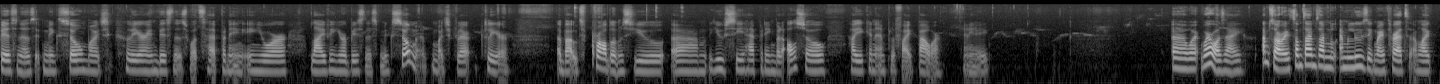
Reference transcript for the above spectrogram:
business it makes so much clear in business what's happening in your life in your business makes so much clear, clear about problems you um, you see happening, but also how you can amplify power. Anyway, uh, where, where was I? I'm sorry. Sometimes I'm I'm losing my thread. I'm like.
